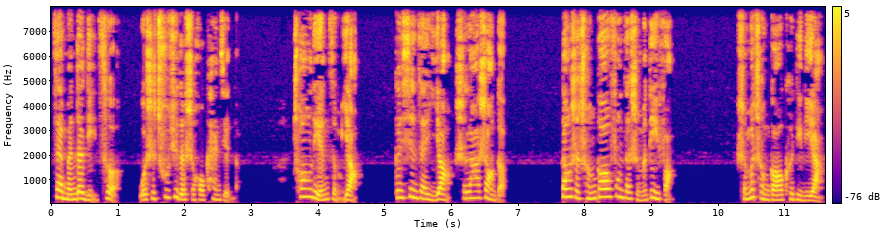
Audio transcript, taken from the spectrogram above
在门的里侧，我是出去的时候看见的。窗帘怎么样？跟现在一样，是拉上的。当时唇膏放在什么地方？”什么唇膏，科迪利亚？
